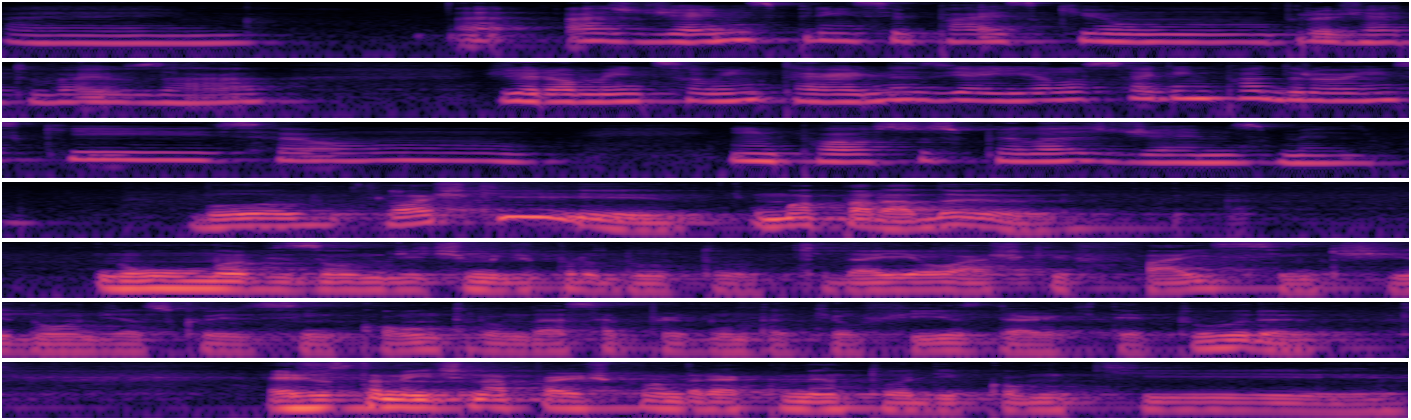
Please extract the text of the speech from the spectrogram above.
é, as gems principais que um projeto vai usar geralmente são internas e aí elas seguem padrões que são impostos pelas gems mesmo. Boa. Eu acho que uma parada numa visão de time de produto, que daí eu acho que faz sentido onde as coisas se encontram dessa pergunta que eu fiz da arquitetura, é justamente na parte que o André comentou ali, como que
